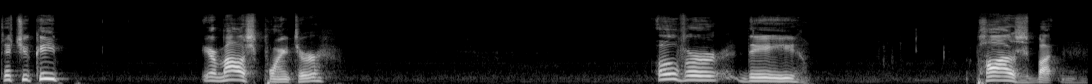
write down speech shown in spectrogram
that you keep your mouse pointer over the pause button.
